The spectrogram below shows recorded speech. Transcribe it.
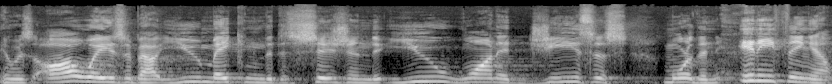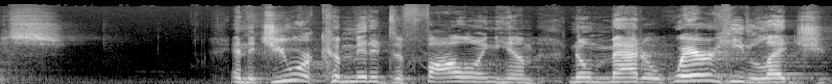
It was always about you making the decision that you wanted Jesus more than anything else and that you were committed to following him no matter where he led you.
